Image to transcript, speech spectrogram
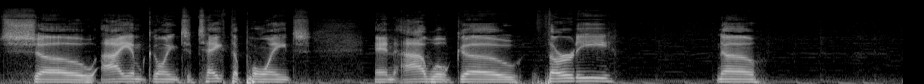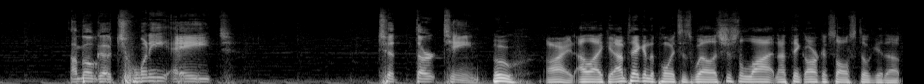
so I am going to take the points, and I will go 30. No. I'm going to go 28 to 13. Ooh, all right. I like it. I'm taking the points as well. It's just a lot, and I think Arkansas will still get up.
